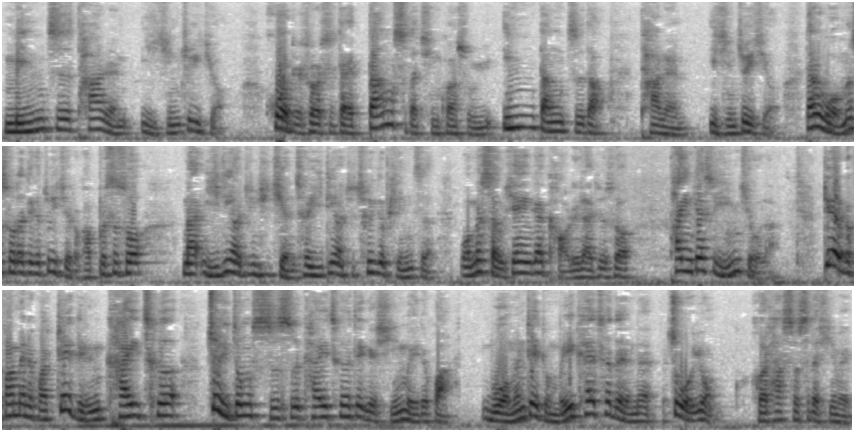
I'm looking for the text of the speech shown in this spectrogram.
明知他人已经醉酒，或者说是在当时的情况属于应当知道他人已经醉酒。但是我们说的这个醉酒的话，不是说那一定要进去检测，一定要去吹个瓶子。我们首先应该考虑呢，就是说他应该是饮酒了。第二个方面的话，这个人开车最终实施开车这个行为的话，我们这种没开车的人的作用和他实施的行为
